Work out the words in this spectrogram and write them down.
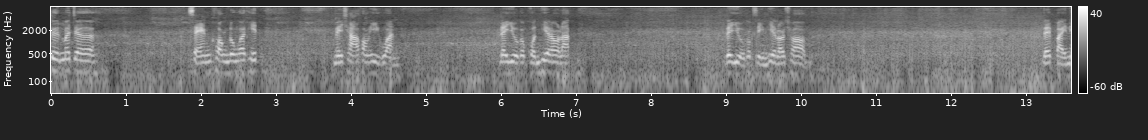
ตื่นมาเจอ แสงของดวงอาทิตย์ ในเช้าของอีกวัน ได้อยู่กับคนที่เรารัก ได้อยู่กับสิ่งที่เราชอบ ได้ไปใน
